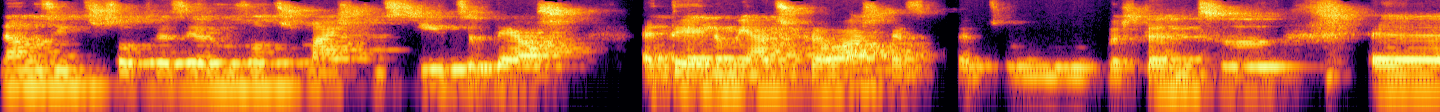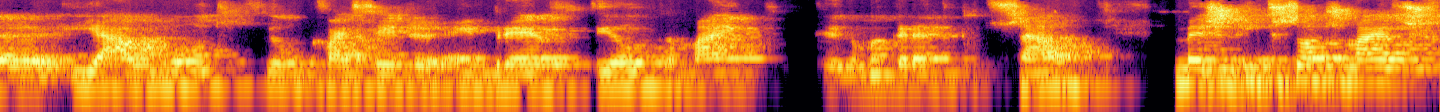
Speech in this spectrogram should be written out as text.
não nos interessou trazer os outros mais conhecidos, até aos até nomeados para Oscars, portanto, bastante. Uh, e há um outro filme que vai ser em breve dele também, que é uma grande produção, mas interessam-nos mais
